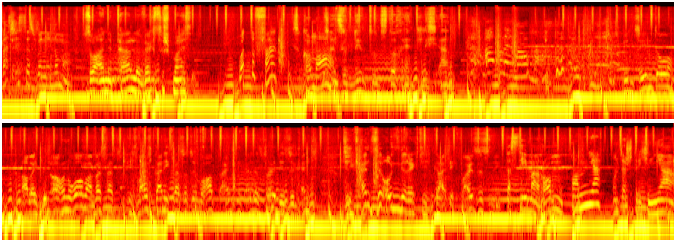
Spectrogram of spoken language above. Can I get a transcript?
Was ist das für eine Nummer? So eine Perle wegzuschmeißen. What the fuck? So, come on. Also nimmt uns doch endlich an. Ich bin Sinto, aber ich bin auch ein Roma. Was, was, ich weiß gar nicht, was das überhaupt eigentlich alles soll, diese ganze, die ganze Ungerechtigkeit. Ich weiß es nicht. Das Thema Rom, Romja unterstrichen ja.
